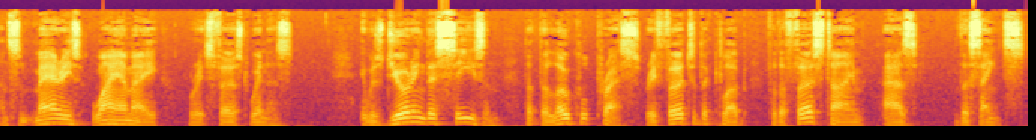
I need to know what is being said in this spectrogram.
and St Mary's YMA were its first winners. It was during this season that the local press referred to the club for the first time as the Saints.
